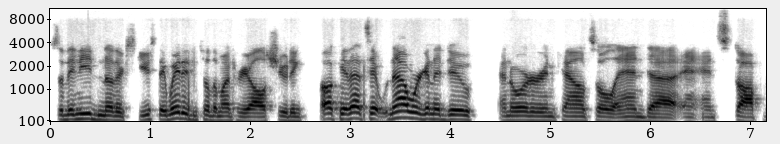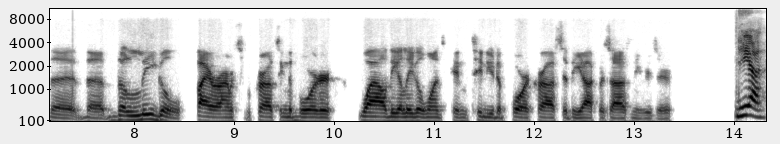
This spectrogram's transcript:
So they need another excuse. They waited until the Montreal shooting. Okay, that's it. Now we're going to do an order in council and uh, and stop the, the the legal firearms from crossing the border while the illegal ones continue to pour across at the Akwesasne Reserve. Yeah,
